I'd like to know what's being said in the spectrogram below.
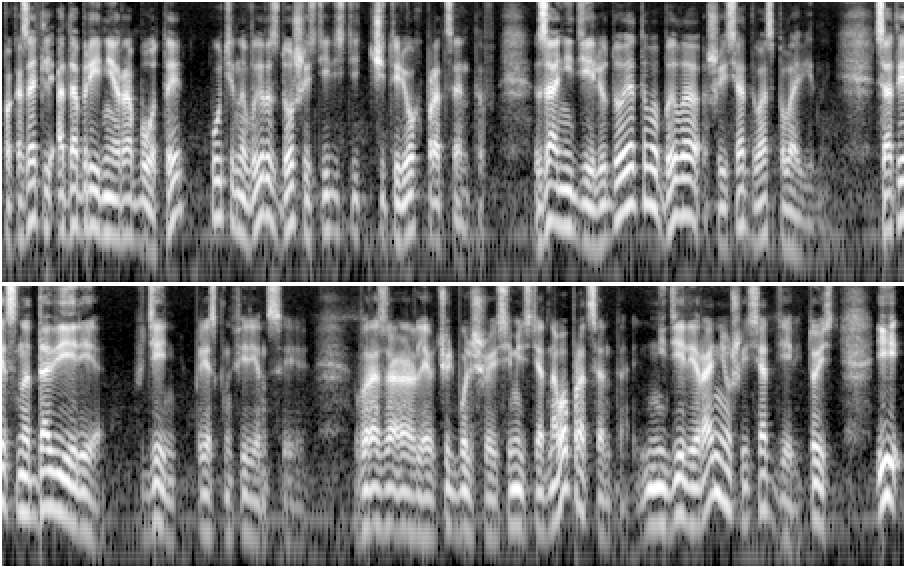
показатель одобрения работы Путина вырос до 64%. За неделю до этого было 62,5%. Соответственно, доверие в день пресс-конференции выражали чуть больше 71%, недели ранее 69%. То есть и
